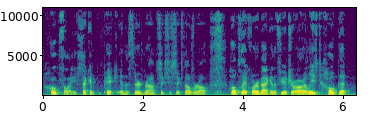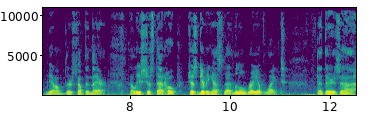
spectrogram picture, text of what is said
hopefully, second pick in the third round, 66th overall. Hopefully, a quarterback of the future, or at least hope that you know there's something there. At least just that hope, just giving us that little ray of light that there's uh,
